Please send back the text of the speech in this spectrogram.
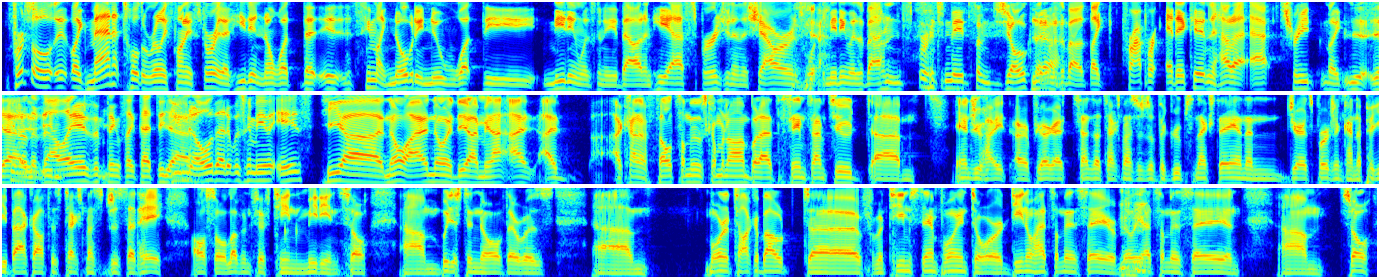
first of all, it, like Matt had told a really funny story that he didn't know what that it, it seemed like nobody knew what the meeting was going to be about, and he asked Spurgeon in the showers what yeah. the meeting was about, and Spurgeon made some joke that yeah. it was about like proper etiquette and how to act, treat like yeah, you know the valets and things like that. Did you know that it was going to be A's? He uh no, I had no idea. I mean, I I. I I kind of felt something was coming on, but at the same time too, um, Andrew Heydt, our PR guy, sends a text message of the groups the next day, and then Jared Spurgeon kind of piggyback off this text message and said, "Hey, also eleven fifteen meeting." So um, we just didn't know if there was. Um, more to talk about uh, from a team standpoint, or Dino had something to say, or Billy mm-hmm. had something to say, and um, so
